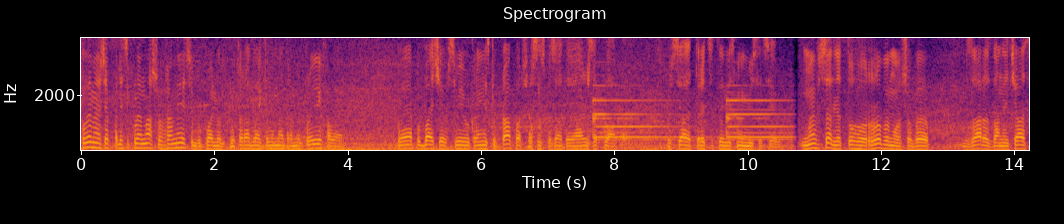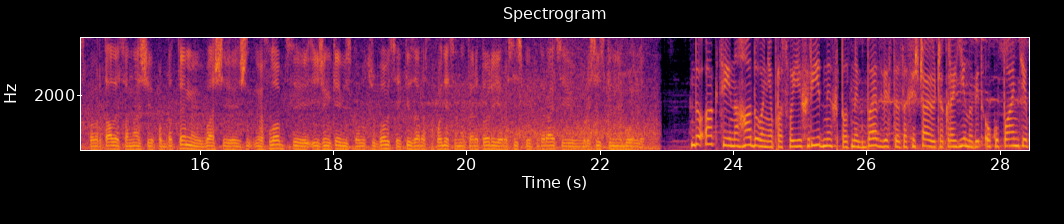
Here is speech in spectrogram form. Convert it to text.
Коли ми вже пересікли нашу границю, буквально півтора-два кілометри ми проїхали, коли я побачив свій український прапор, чесно сказати, я аж заплакав. Спустя 38 місяців. Ми все для того робимо, щоб зараз, в даний час, поверталися наші побратими, ваші хлопці і жінки військовослужбовці, які зараз знаходяться на території Російської Федерації в російській неволі. До акції нагадування про своїх рідних, хто зник безвісти, захищаючи країну від окупантів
